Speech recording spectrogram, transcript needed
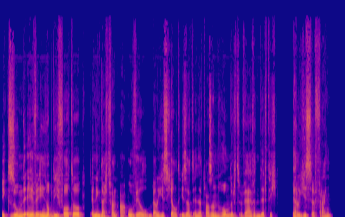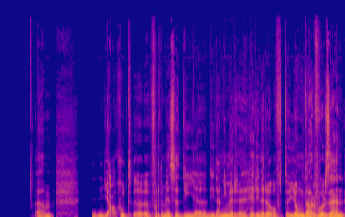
ik zoomde even in op die foto en ik dacht van, ah, hoeveel Belgisch geld is dat? En dat was een 135 Belgische frank. Um, ja, goed, uh, voor de mensen die, uh, die dat niet meer herinneren of te jong daarvoor zijn,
